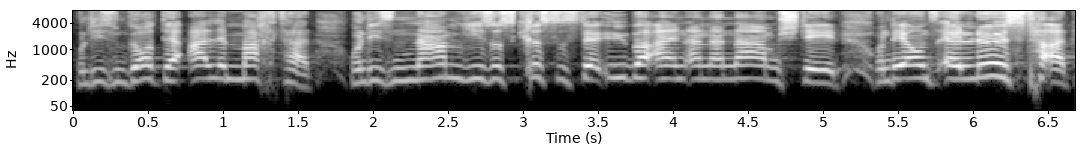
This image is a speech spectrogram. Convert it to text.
und diesen Gott, der alle Macht hat und diesen Namen Jesus Christus, der über allen anderen Namen steht und der uns erlöst hat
